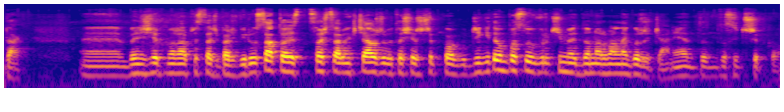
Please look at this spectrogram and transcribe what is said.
tak. E, będzie się można przestać bać wirusa. To jest coś, co bym chciał, żeby to się szybko. Dzięki temu po prostu wrócimy do normalnego życia, nie? dosyć szybko.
